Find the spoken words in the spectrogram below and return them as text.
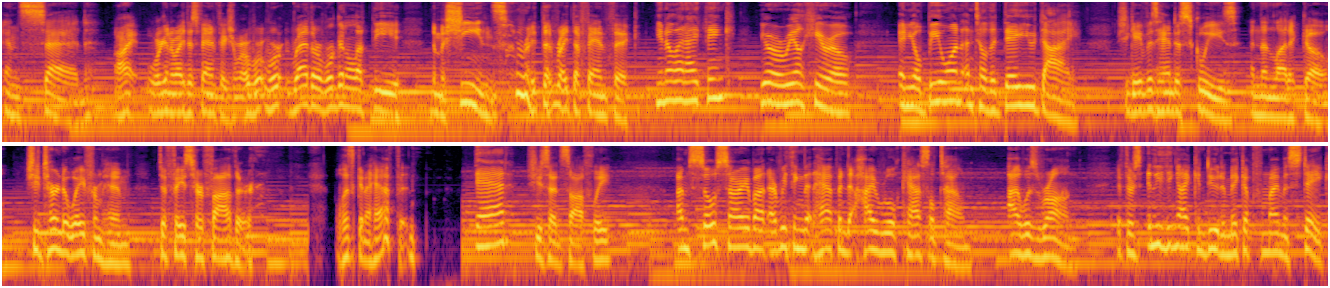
and said, "All right, we're gonna write this fan fiction. Or we're, we're, rather, we're gonna let the the machines write the write the fanfic." You know what? I think you're a real hero, and you'll be one until the day you die. She gave his hand a squeeze and then let it go. She turned away from him to face her father. What's gonna happen? Dad, she said softly, I'm so sorry about everything that happened at Hyrule Castletown. I was wrong. If there's anything I can do to make up for my mistake,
